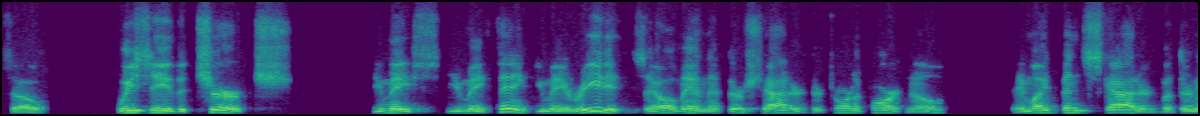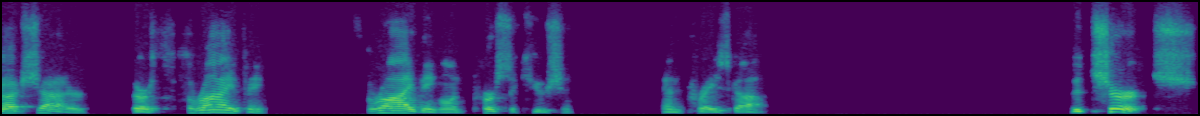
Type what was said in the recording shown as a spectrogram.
So we see the church You may you may think, you may read it and say, "Oh man, they're shattered, they're torn apart." No, they might have been scattered, but they're not shattered. They're thriving, thriving on persecution, and praise God. The church,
